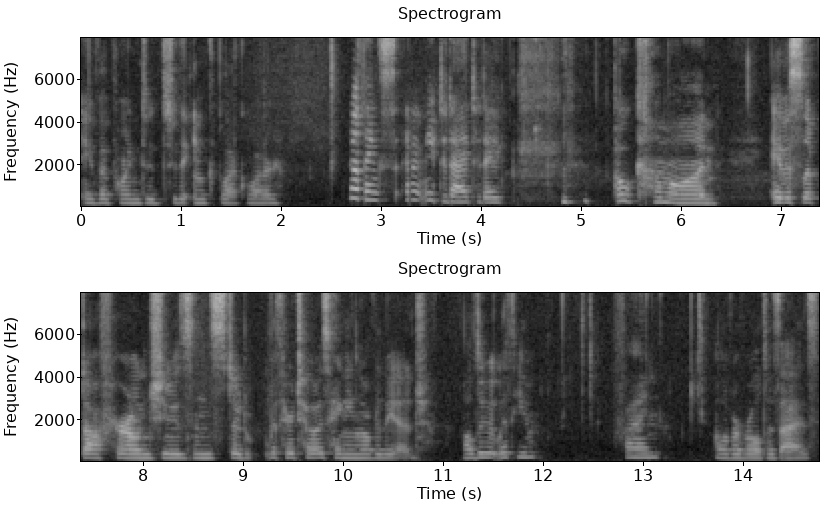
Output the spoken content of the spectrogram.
Ava pointed to the ink black water. No thanks, I don't need to die today. oh, come on. Ava slipped off her own shoes and stood with her toes hanging over the edge. I'll do it with you. Fine. Oliver rolled his eyes.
